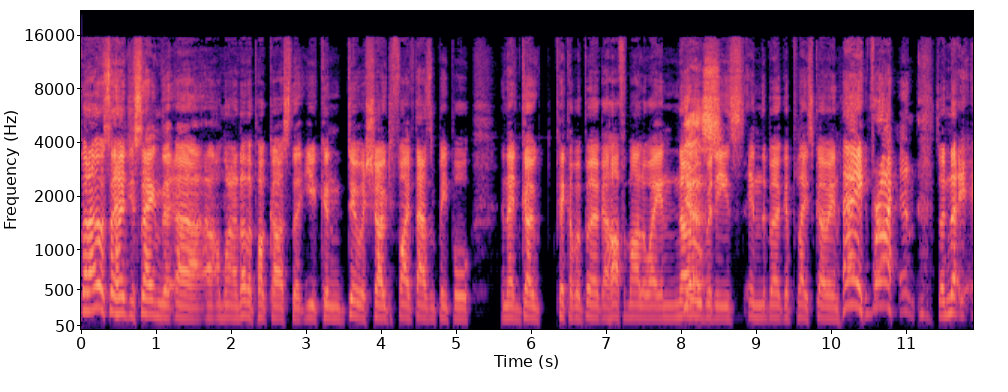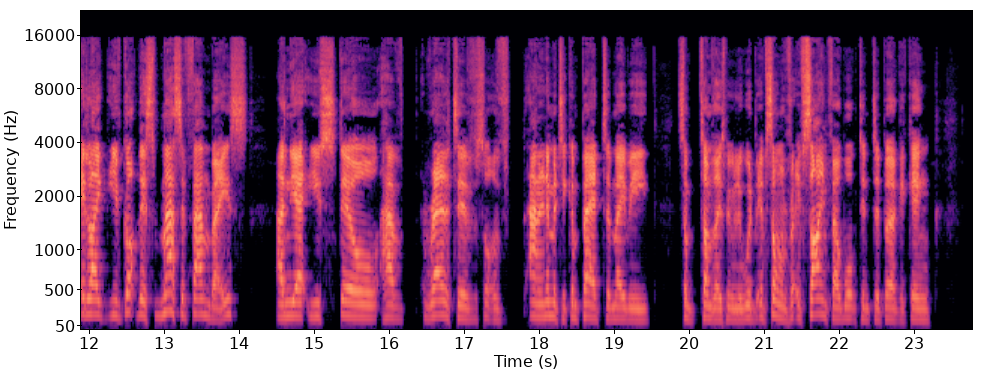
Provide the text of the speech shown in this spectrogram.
But I also heard you saying that uh, on one another podcast that you can do a show to five thousand people and then go pick up a burger half a mile away and nobody's yes. in the burger place going, "Hey, Brian!" So no, it, like you've got this massive fan base, and yet you still have relative sort of anonymity compared to maybe some some of those people who would if someone if Seinfeld walked into Burger King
